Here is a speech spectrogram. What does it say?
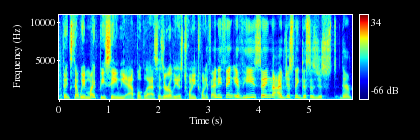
thinks that we might be seeing the Apple Glass as early as 2020. If anything, if he's saying that, I just think this is just they're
